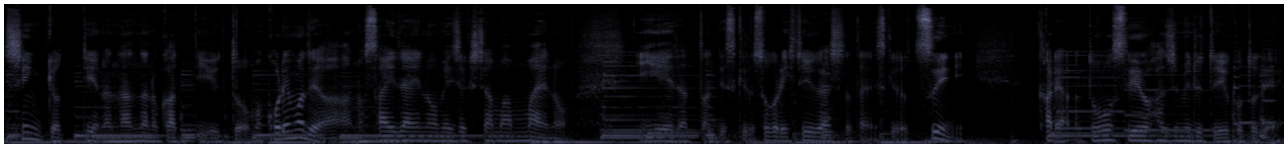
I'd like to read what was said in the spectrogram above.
新居っていうのは何なのかっていうと、まあ、これまではあの最大のめちゃくちゃ真ん前の家だったんですけどそこで一人暮らしだったんですけどついに彼は同棲を始めるということで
